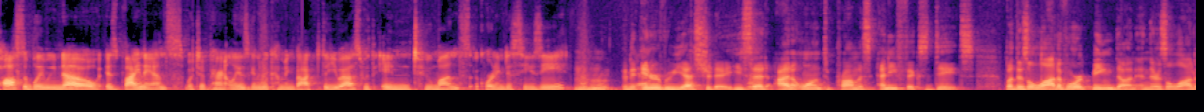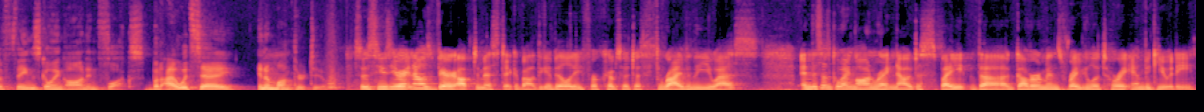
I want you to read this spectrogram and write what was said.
possibly we know, is Binance, which apparently is going to be coming back to the US within two months, according to CZ. Mm-hmm. In an interview yesterday, he said, I don't want to promise any fixed dates, but there's a lot of work being done and there's a lot of things going on in flux. But I would say in a month or two. So CZ right now is very optimistic about the ability for crypto to thrive in the US. And this is going on right now despite the government's regulatory ambiguity.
